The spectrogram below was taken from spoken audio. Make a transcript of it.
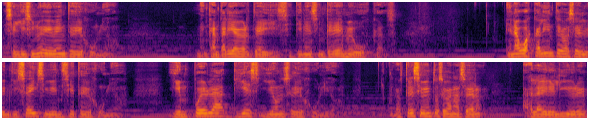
Es el 19 y 20 de junio. Me encantaría verte ahí. Si tienes interés, me buscas. En Aguascalientes va a ser el 26 y 27 de junio. Y en Puebla 10 y 11 de julio. Los tres eventos se van a hacer al aire libre,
